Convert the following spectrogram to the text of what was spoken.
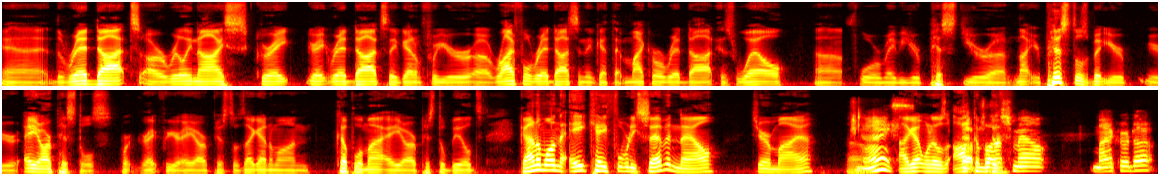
Uh, the red dots are really nice, great, great red dots. They've got them for your uh, rifle red dots, and they've got that micro red dot as well uh, for maybe your pist, your uh, not your pistols, but your your AR pistols. Work great for your AR pistols. I got them on a couple of my AR pistol builds. Got them on the AK-47 now, Jeremiah. Uh, Nice. I got one of those that Occam. flash mount micro dot.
